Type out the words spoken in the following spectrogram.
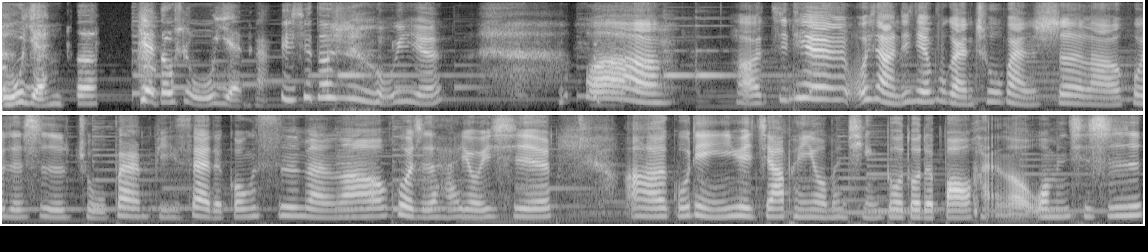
无言歌，一切都是无言哈，一切都是无言。哇，好，今天我想，今天不管出版社啦，或者是主办比赛的公司们啦，或者还有一些。啊，古典音乐家朋友们，请多多的包涵了。我们其实，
